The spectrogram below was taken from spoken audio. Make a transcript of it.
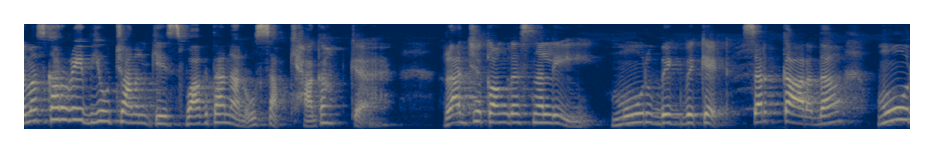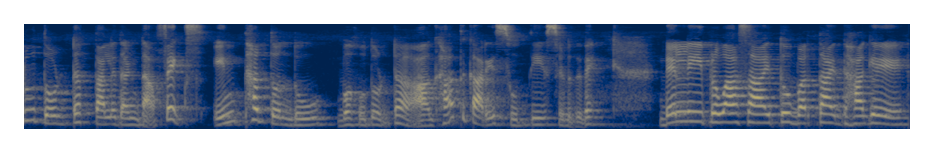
ನಮಸ್ಕಾರ ರಿವ್ಯೂ ಚಾನಲ್ಗೆ ಸ್ವಾಗತ. ನಾನು ಸಾಖ್ಯ ರಾಜ್ಯ ಕಾಂಗ್ರೆಸ್ನಲ್ಲಿ ಮೂರು ಬಿಗ್ ವಿಕೆಟ್ ಸರ್ಕಾರದ ಮೂರು ದೊಡ್ಡ ತಲೆದಂಡ ಫಿಕ್ಸ್ ಇಂಥದ್ದೊಂದು ಬಹುದೊಡ್ಡ ಆಘಾತಕಾರಿ ಸುದ್ದಿ ಸಿಡಿದಿದೆ. ಡೆಲ್ಲಿ ಪ್ರವಾಸ ಆಯಿತು, ಬರ್ತಾ ಇದ್ದ ಹಾಗೆ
